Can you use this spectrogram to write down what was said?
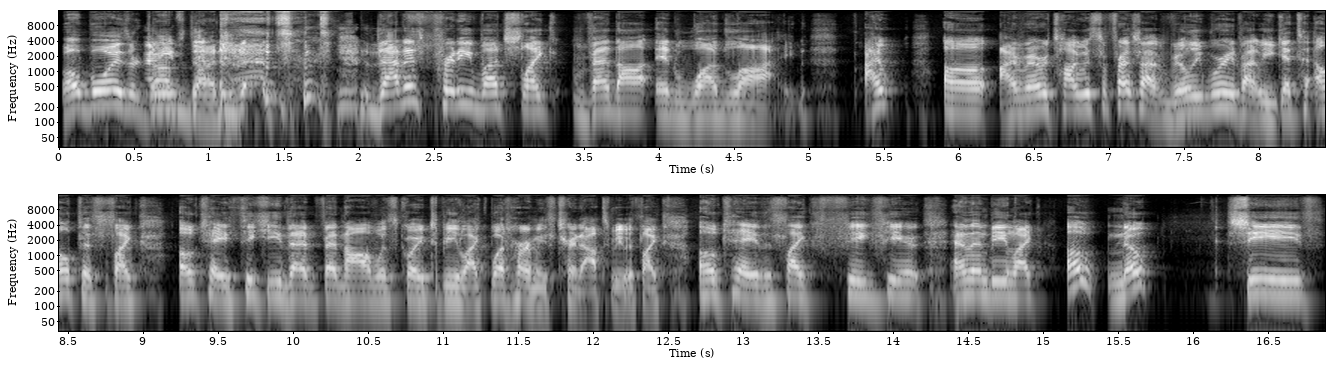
well boys our I mean, job's that- done that is pretty much like Venat in one line. I uh I remember talking with some friends about it, really worried about it. we get to Elpis. It's like, okay, thinking that Venat was going to be like what Hermes turned out to be. It's like, okay, this like fear and then being like, oh nope. She's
